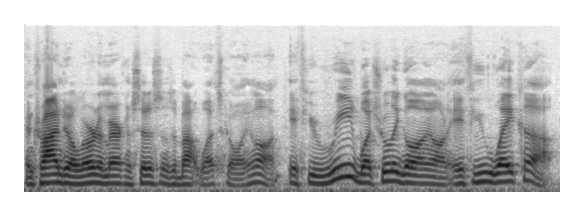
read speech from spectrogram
and trying to alert American citizens about what's going on. If you read what's really going on, if you wake up,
